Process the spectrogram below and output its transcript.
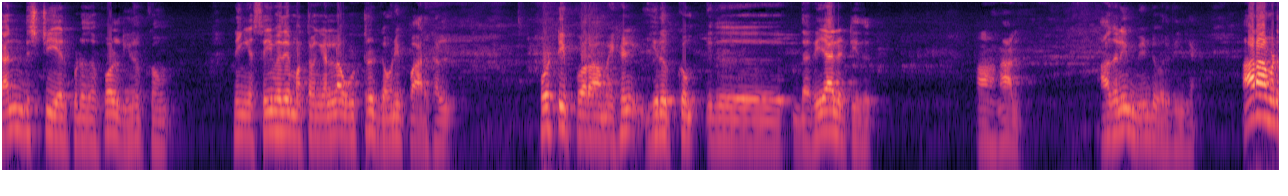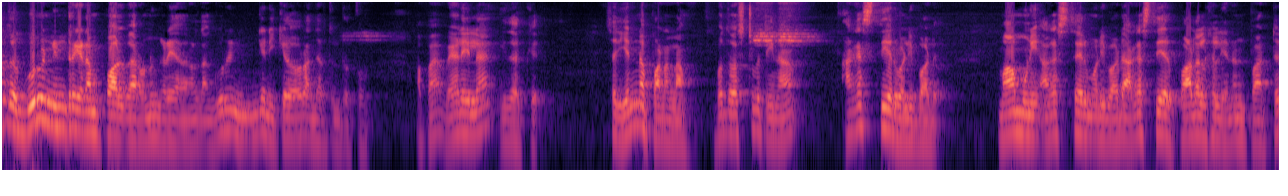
கண் திருஷ்டி ஏற்படுவது போல் இருக்கும். நீங்கள் செய்வதை மற்றவங்க எல்லாம் உற்று கவனிப்பார்கள். போட்டி பொறாமைகள் இருக்கும். இது இந்த ரியாலிட்டி இது. ஆனால் அதுலேயும் மீண்டு வருவீங்க. ஆறாம் இடத்துல குரு நின்ற இடம் பால் வேறு ஒன்றும் கிடையாது. அதனால தான் குரு இங்கே நிற்கிறவரோ அந்த இடத்துல இருக்கும். அப்போ வேலையில் இதற்கு. சரி என்ன பண்ணலாம்? இப்போ ஃபஸ்ட்டு பார்த்தீங்கன்னா அகஸ்தியர் வழிபாடு. மாமுனி அகஸ்தியர் வழிபாடு அகஸ்தியர் பாடல்கள் என்னென்னு பாட்டு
